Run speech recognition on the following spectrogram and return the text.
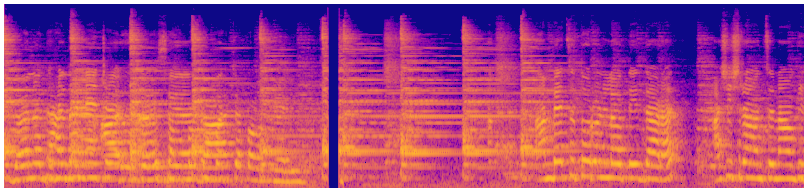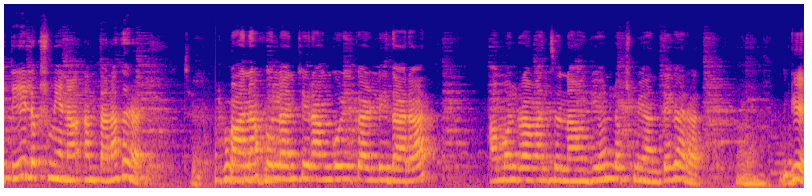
धन आरोग्य आंब्याचं तोरण लावते दारात. आशिष रावांचं नाव घेते लक्ष्मी ना- आणताना घरात. पाना फुलांची रांगोळी काढली दारात. अमोलरावांचं नाव घेऊन लक्ष्मी आणते घरात. घे.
